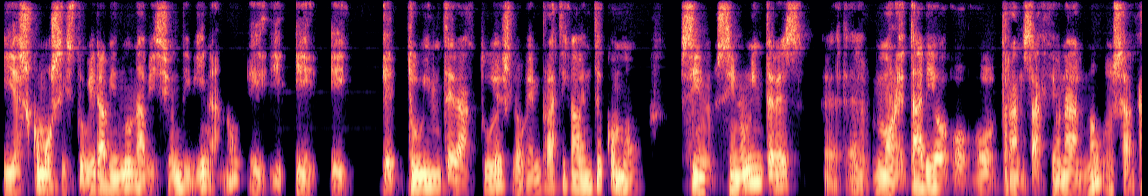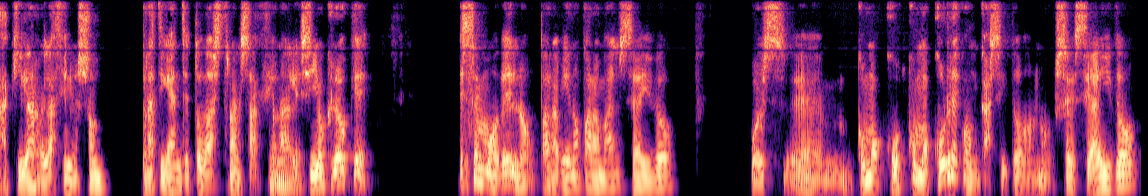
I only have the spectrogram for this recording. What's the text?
Y es como si estuviera viendo una visión divina, ¿no? Y, y, y, que tú interactúes lo ven prácticamente como sin, sin un interés eh, eh, monetario o, transaccional, ¿no? O sea, aquí las relaciones son prácticamente todas transaccionales. Y yo creo que ese modelo, para bien o para mal, se ha ido pues em, como, como, ocurre con casi todo, ¿no? Se, se ha ido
